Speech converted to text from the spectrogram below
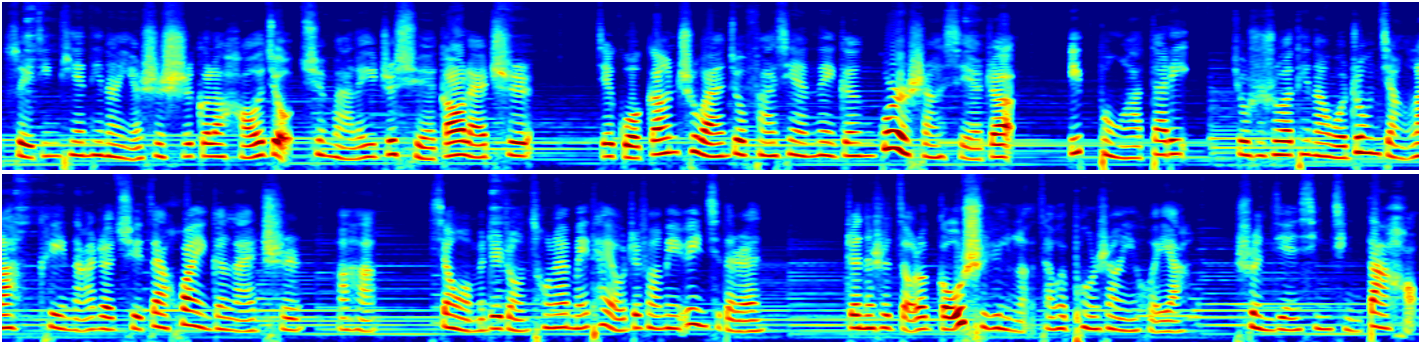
所以今天天呢也是时隔了好久去买了一支雪糕来吃，结果刚吃完就发现那根棍儿上写着一本啊大利，就是说天呐我中奖了，可以拿着去再换一根来吃，哈哈。像我们这种从来没太有这方面运气的人，真的是走了狗屎运了才会碰上一回呀，瞬间心情大好。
